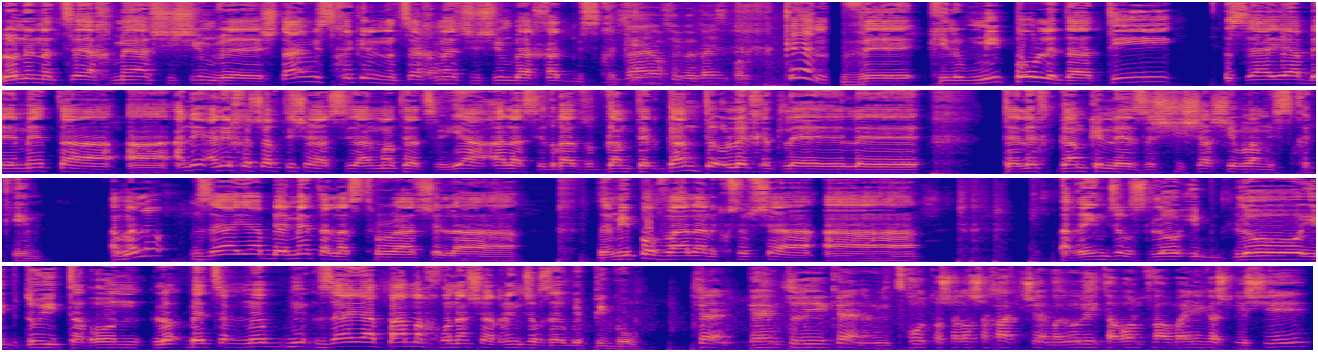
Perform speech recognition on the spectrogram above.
לא ננצח 162 משחקים, ננצח 161 משחקים. זה היופי בבייסבול. כן, וכאילו מפה לדעתי זה היה באמת ה... ה אני, אני חשבתי שאמרתי לעצמי, יא, אללה, הסדרה הזאת גם, ת, גם ת, הולכת ל... ל תלך גם כן לאיזה שישה שבעה משחקים. אבל לא, זה היה באמת ה last hurrah של ה... ומפה והלאה אני חושב שהריינג'רס שה, לא, לא איבדו יתרון, לא, בעצם זה היה הפעם האחרונה שהריינג'רס היו בפיגור. כן, game three, כן, הם ניצחו אותו 3-1 כשהם עלו ליתרון כבר באינינג השלישי,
